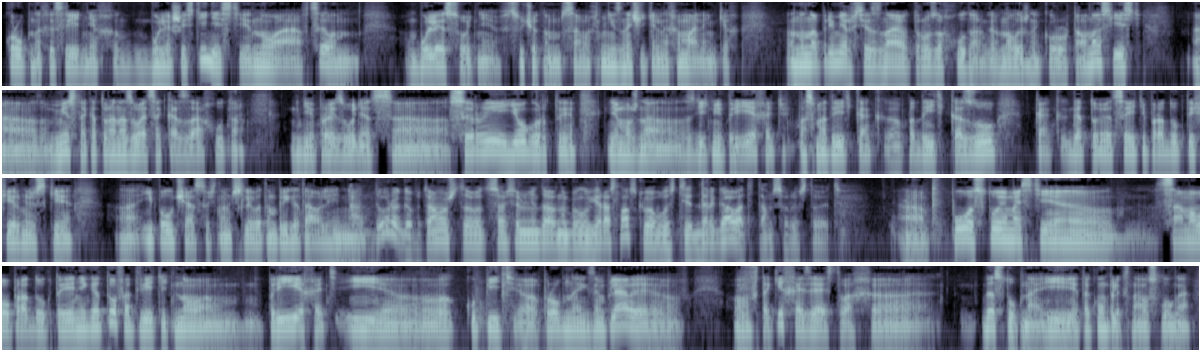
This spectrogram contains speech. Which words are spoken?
крупных и средних более 60, ну а в целом более сотни, с учетом самых незначительных и маленьких. Ну, например, все знают Роза Хутор, горнолыжный курорт. А у нас есть а, место, которое называется Коза Хутор, где производятся сыры, йогурты, где можно с детьми приехать, посмотреть, как подоить козу, как готовятся эти продукты фермерские, а, и поучаствовать, в том числе в этом приготовлении. А дорого, потому что вот совсем недавно был в Ярославской области, дороговато там сыры стоят. А, по стоимости э, самого продукта я не готов ответить, но приехать и э, купить э, пробные экземпляры в таких хозяйствах доступно, и это комплексная услуга.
